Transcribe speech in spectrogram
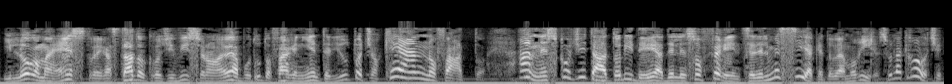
il loro maestro era stato crocifisso e non aveva potuto fare niente di tutto ciò, che hanno fatto? Hanno escogitato l'idea delle sofferenze del Messia che doveva morire sulla croce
